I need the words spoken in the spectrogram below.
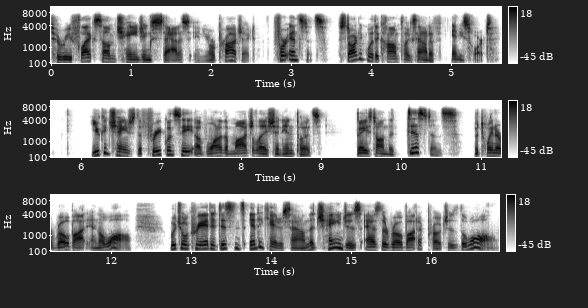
to reflect some changing status in your project. For instance, starting with a complex sound of any sort, you can change the frequency of one of the modulation inputs based on the distance between a robot and the wall, which will create a distance indicator sound that changes as the robot approaches the wall.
